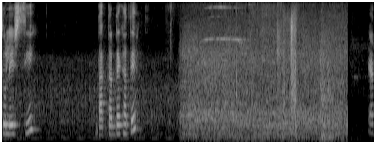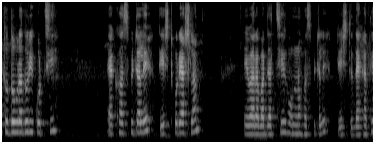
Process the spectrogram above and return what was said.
চলে এসছি ডাক্তার দেখাতে। এত দৌড়াদৌড়ি করছি, এক হসপিটালে টেস্ট করে আসলাম। এবার আবার যাচ্ছি অন্য হসপিটালে টেস্ট দেখাতে।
